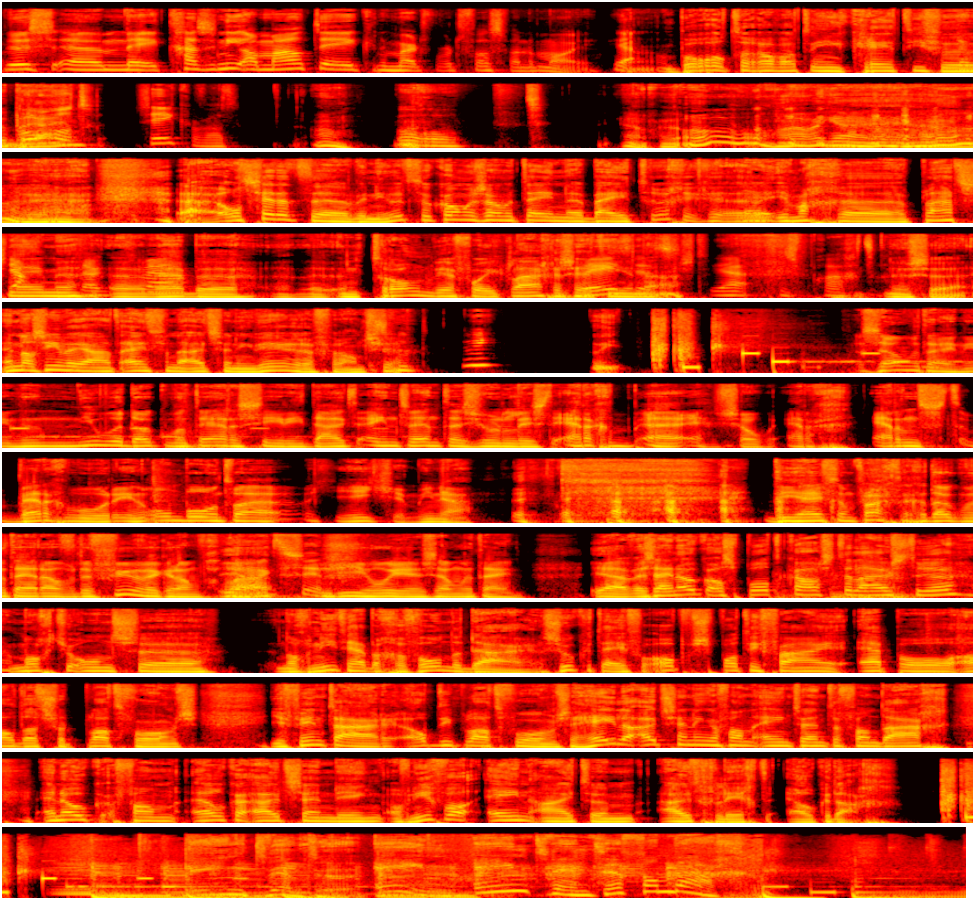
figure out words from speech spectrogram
Dus ehm, nee, ik ga ze niet allemaal tekenen, maar het wordt vast wel een mooi. Ja, Borrelt er al wat in je creatieve er brein? borrelt zeker wat. Oh. Borrel. Ja, oh, oh, ja, ontzettend eh, benieuwd. We komen zo meteen eh, bij je terug. Ik, eh, je mag plaatsnemen. We hebben een troon weer voor je klaargezet Weet het. hiernaast. Ja, het is prachtig. Dus, en dan zien we je aan het eind van de uitzending weer, Fransje. goed. Doei. Zometeen in een nieuwe documentaire serie duikt 120-journalist erg, eh, zo erg Ernst Bergboer in onbeantwoord... Jeetje, Mina. die heeft een prachtige documentaire over de vuurwerkramp gemaakt. En die hoor je zometeen. Ja, we zijn ook als podcast te luisteren. Mocht je ons eh, nog niet hebben gevonden daar, zoek het even op. Spotify, Apple, al dat soort platforms. Je vindt daar op die platforms hele uitzendingen van 120 vandaag. En ook van elke uitzending, of in ieder geval één item, uitgelicht elke dag. 120. 1. 120 vandaag.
